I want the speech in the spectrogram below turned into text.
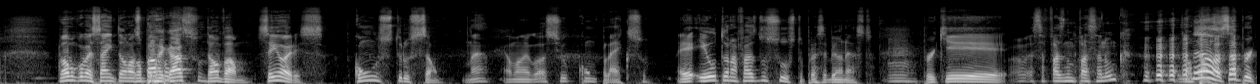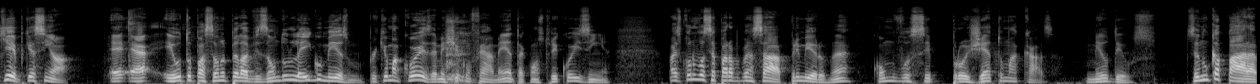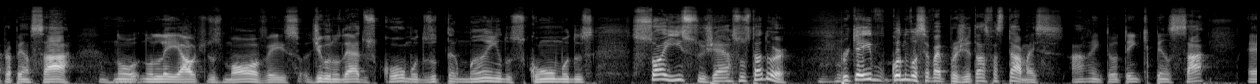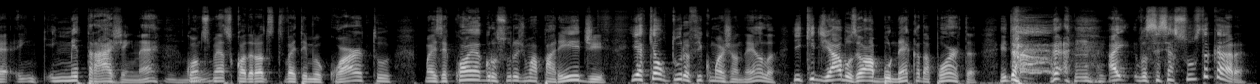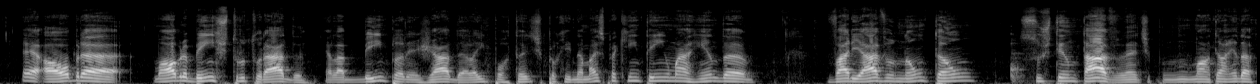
vamos começar então nosso Vamos pro papo? regaço? Então vamos. Senhores, construção, né? É um negócio complexo. É, eu tô na fase do susto, pra ser bem honesto. Hum, Porque. essa fase não passa nunca. Não, sabe por quê? Porque assim, ó. é- é- eu tô passando pela visão do leigo mesmo. Porque uma coisa é mexer com ferramenta, construir coisinha. Mas quando você para pra pensar, primeiro, né? Como você projeta uma casa? Meu Deus. Você nunca para pra pensar no, no layout dos móveis, digo, no layout dos cômodos, o tamanho dos cômodos. Só isso já é assustador. Porque aí, quando você vai projetar, você fala assim, tá, mas. Ah, então eu tenho que pensar é, em, em metragem, né? Quantos metros quadrados vai ter meu quarto? Mas é qual é a grossura de uma parede? E a que altura fica uma janela? E que diabos é uma boneca da porta? Então. aí você se assusta, cara. É, a obra, uma obra bem estruturada, ela bem planejada, ela é importante porque ainda mais para quem tem uma renda variável não tão sustentável, né? Tipo, não tem uma renda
